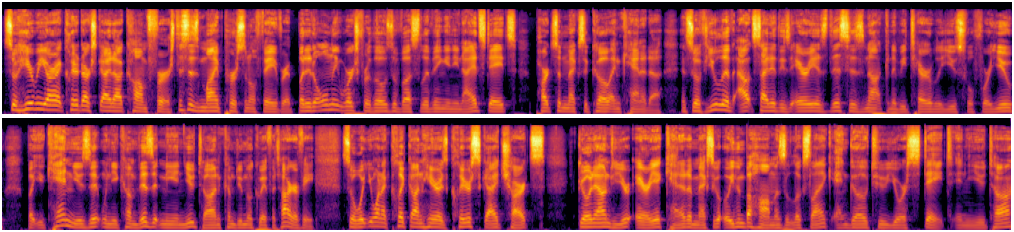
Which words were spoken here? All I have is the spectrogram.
So here we are at cleardarksky.com first. This is my personal favorite, but it only works for those of us living in the United States, parts of Mexico, and Canada. And so if you live outside of these areas, this is not going to be terribly useful for you, but you can use it when you come visit me in Utah and come do Milky Way photography. So what you want to click on here is Clear Sky Charts go down to your area, Canada, Mexico, or even Bahamas, it looks like, and go to your state in Utah.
